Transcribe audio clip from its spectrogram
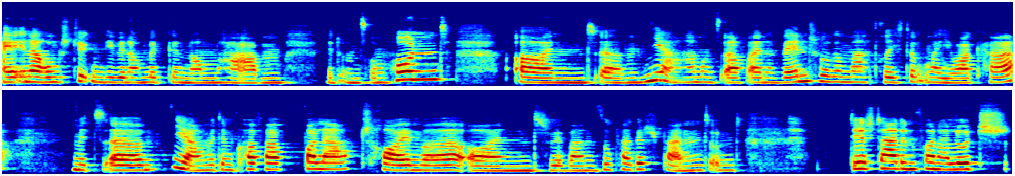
Erinnerungsstücken, die wir noch mitgenommen haben, mit unserem Hund. Und ähm, ja, haben uns auf eine Van-Tour gemacht Richtung Mallorca mit, äh, ja, mit dem Koffer voller Träume und wir waren super gespannt. Und der Start in Fornalutsch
